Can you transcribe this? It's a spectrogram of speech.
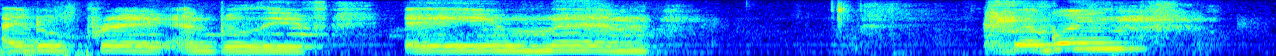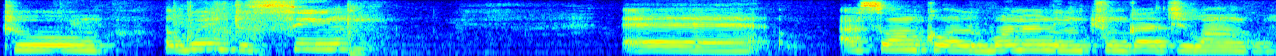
I do pray and believe. Amen. We are going to we're going to sing a, a song called Bwana ni mchungaji wangu.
